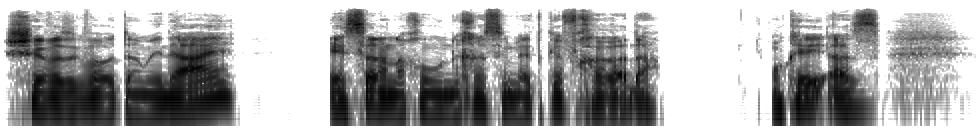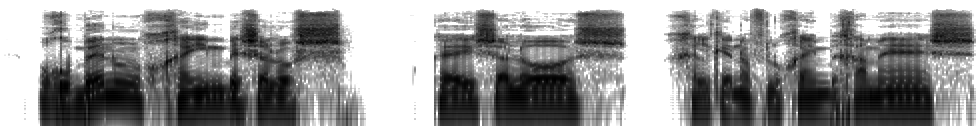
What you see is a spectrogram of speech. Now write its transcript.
7 זה כבר יותר מדי, 10 אנחנו נכנסים להתקף חרדה. אוקיי? אז רובנו חיים בשלוש, אוקיי? שלוש, חלקנו אפילו חיים בחמש,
